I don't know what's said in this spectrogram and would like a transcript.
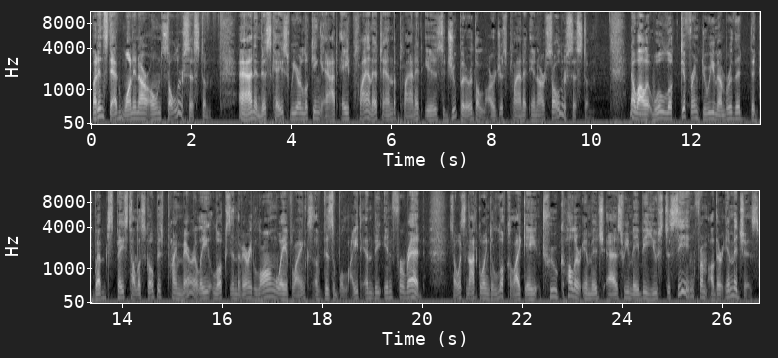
but instead one in our own solar system. And in this case, we are looking at a planet and the planet is Jupiter, the largest planet in our solar system. Now while it will look different, do remember that the Webb Space Telescope is primarily looks in the very long wavelengths of visible light and the infrared. So it's not going to look like a true color image as we may be used to seeing from other images.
